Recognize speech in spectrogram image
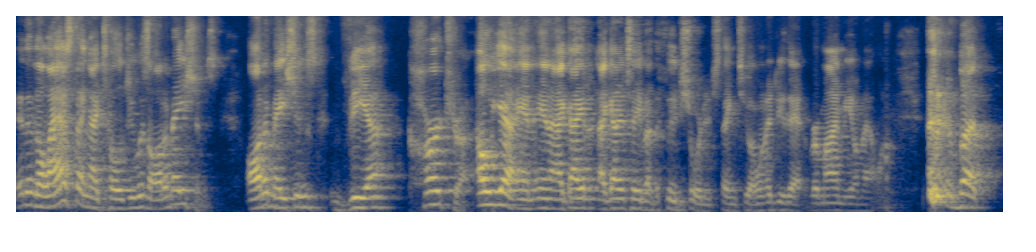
And then the last thing I told you was automations automations via Kartra. Oh yeah. And, and I got, I got to tell you about the food shortage thing too. I want to do that. Remind me on that one, but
